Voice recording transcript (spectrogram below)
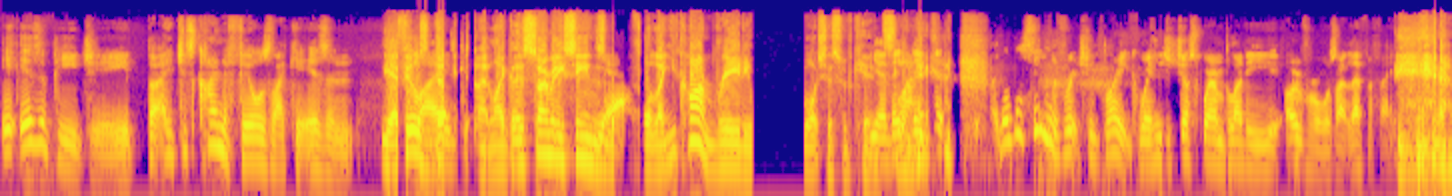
it is a PG, but it just kind of feels like it isn't. Yeah, it feels Like- dirty. Like there's so many scenes Yeah. where like you can't really watch this with kids. Yeah, they, like, they did, there's a scene with Richard Brake where he's just wearing bloody overalls like Leatherface. yeah.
